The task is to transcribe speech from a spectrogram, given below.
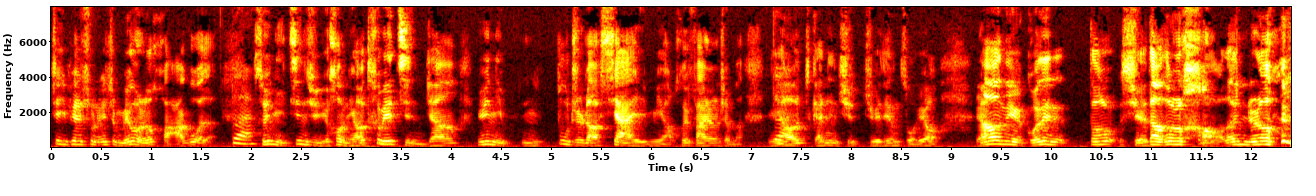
这一片树林是没有人滑过的，对所以你进去以后你要特别紧张，因为你你不知道下一秒会发生什么，你要赶紧去决定左右。然后那个国内都雪道都是好的，你知道吗？你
